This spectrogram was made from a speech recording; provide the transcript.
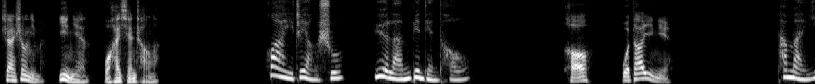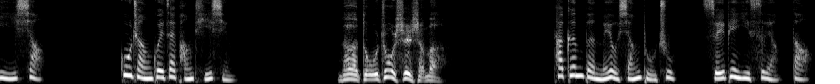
战胜你们一年，我还嫌长了。话一这样说，月兰便点头。好，我答应你。他满意一笑。顾掌柜在旁提醒：“那赌注是什么？”他根本没有想赌注，随便一思量，道。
